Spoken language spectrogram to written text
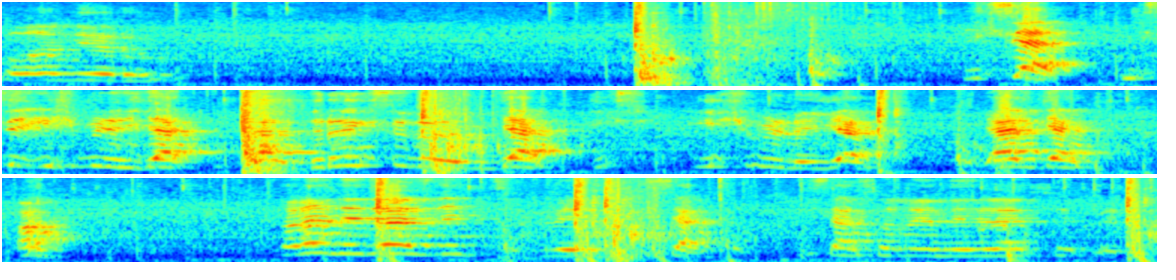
Kullanıyorum. Yüksel, yüksel işbirliği gel. Gel direksiyon dönüyorum gel. İş, işbirliği gel. Gel gel. Bak. Sana neden set vereyim yüksel. Yüksel sana neden set vereyim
